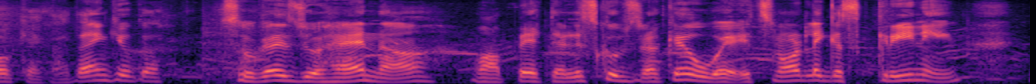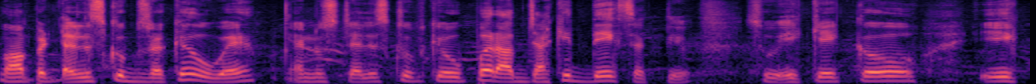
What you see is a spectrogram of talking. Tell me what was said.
ओके का थैंक यू का सो गाइस जो है ना वहाँ पे टेलीस्कोप्स रखे हुए it's not like a screening वहाँ पे टेलीस्कोप्स रखे हुए हैं एंड उस टेलीस्कोप के ऊपर आप जाके देख सकते हो सो एक एक एक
